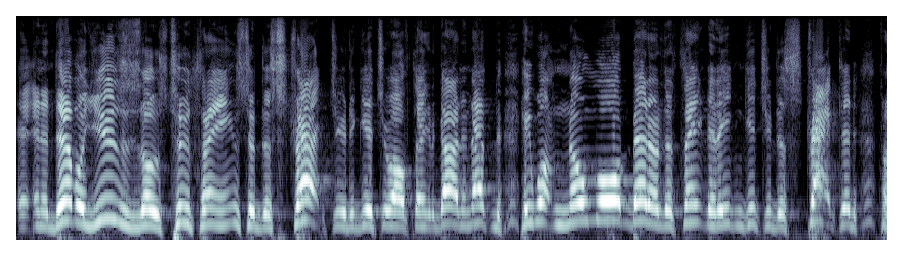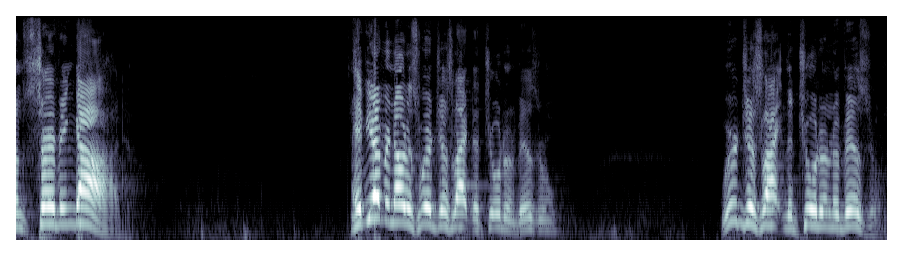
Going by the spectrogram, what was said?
And the devil uses those two things to distract you to get you off thinking of God. And that he wants no more better to think that he can get you distracted from serving God. Have you ever noticed we're just like the children of Israel? We're just like the children of Israel.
